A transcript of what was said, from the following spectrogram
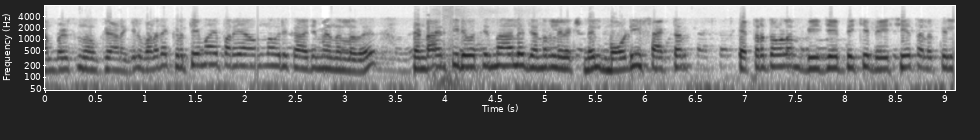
നമ്പേഴ്സ് നോക്കുകയാണെങ്കിൽ വളരെ കൃത്യമായി പറയാവുന്ന ഒരു കാര്യം എന്നുള്ളത് രണ്ടായിരത്തി ഇരുപത്തിനാല് ജനറൽ ഇലക്ഷനിൽ മോഡി ഫാക്ടർ എത്രത്തോളം ബി ജെ പിക്ക് ദേശീയ തലത്തിൽ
